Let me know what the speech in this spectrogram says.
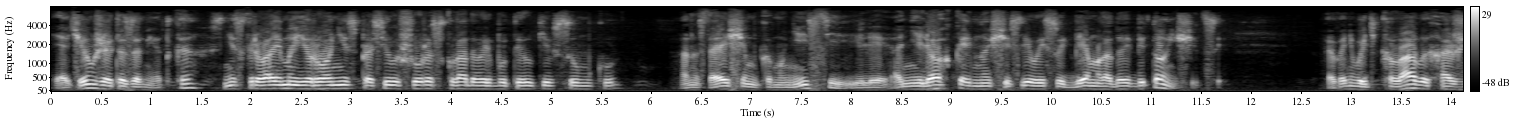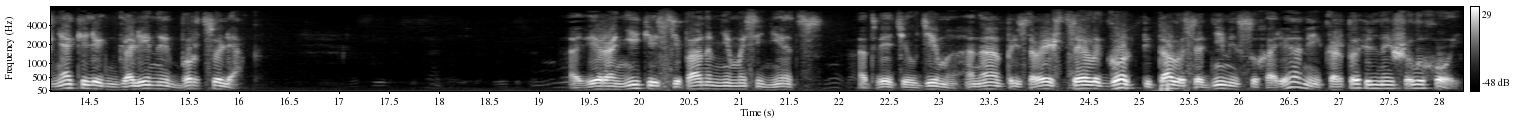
«И о чем же эта заметка?» — с нескрываемой иронией спросил Шура, складывая бутылки в сумку. «О настоящем коммунисте или о нелегкой, но счастливой судьбе молодой бетонщицы? Какой-нибудь Клавы Хожняк или Галины Бурцуляк?» «О Веронике Степановне Масинец», — ответил Дима. «Она, представляешь, целый год питалась одними сухарями и картофельной шелухой».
